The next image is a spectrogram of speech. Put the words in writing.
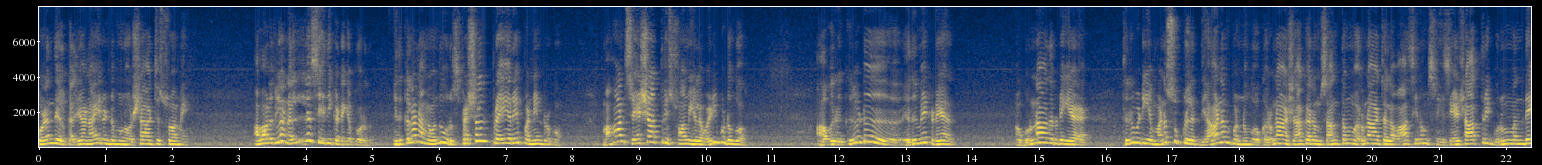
குழந்தைகள் கல்யாணம் ஆகி ரெண்டு மூணு வருஷம் ஆச்சு சுவாமி. அவளுக்கெல்லாம் நல்ல செய்தி கிடைக்க போகிறது இதுக்கெல்லாம் நாங்கள் வந்து ஒரு ஸ்பெஷல் ப்ரேயரே பண்ணிட்டு இருக்கோம். மகான் சேஷாத்ரி சுவாமிகளை வழிபடுங்கோ. அவருக்கீடு எதுவுமே கிடையாது. குருநாதருடைய திருவடியை மனசுக்குள்ள தியானம் பண்ணுங்கோ. கருணா சாகரம் சாந்தம் அருணாச்சல வாசினம் ஸ்ரீ சேஷாத்ரி குரும் வந்தே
